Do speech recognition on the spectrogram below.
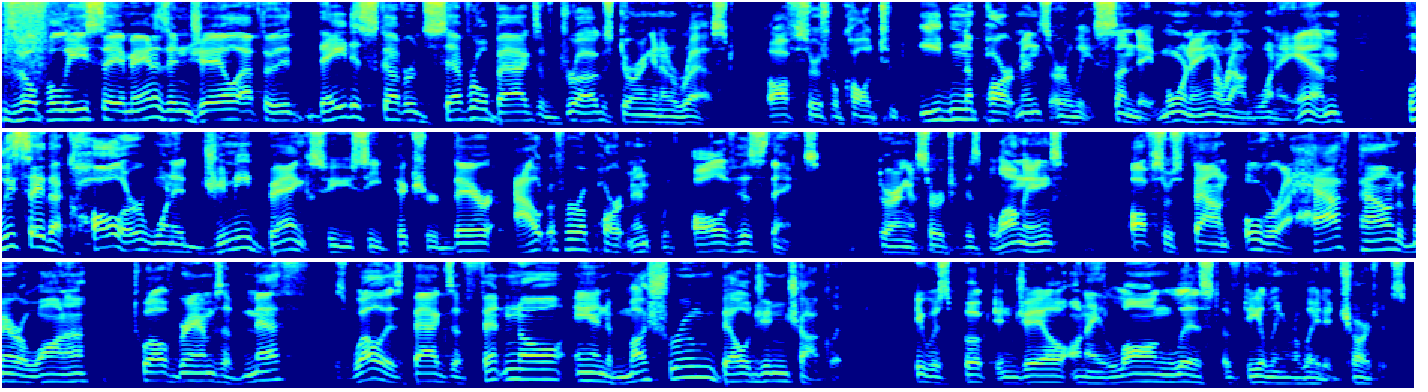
Evansville police say a man is in jail after they discovered several bags of drugs during an arrest. Officers were called to Eden Apartments early Sunday morning around 1 a.m. Police say that caller wanted Jimmie Banks, who you see pictured there, out of her apartment with all of his things. During a search of his belongings, officers found over a half pound of marijuana, 12 grams of meth, as well as bags of fentanyl and mushroom Belgian chocolate. He was booked in jail on a long list of dealing related charges.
